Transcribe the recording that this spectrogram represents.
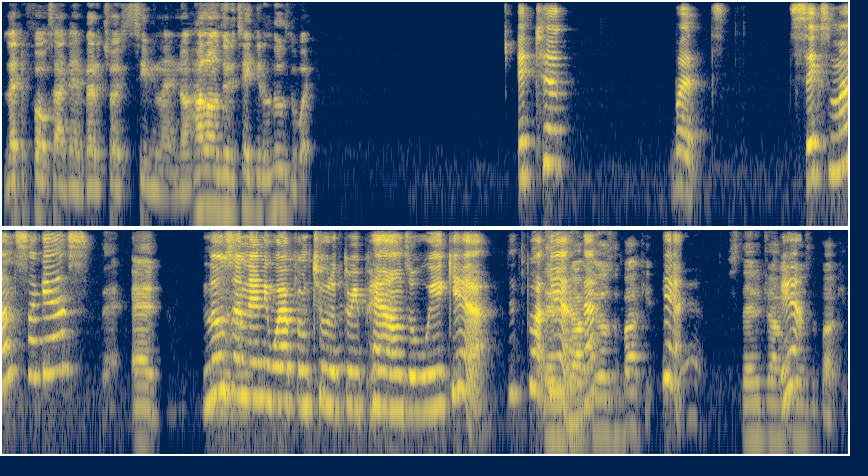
let the folks out there in Better Choices TV land know. How long did it take you to lose the weight? It took, what, six months, I guess. That add Losing anywhere from two to three pounds a week. Yeah, It's, but Steady yeah, drop that, fills the bucket. yeah. Steady drop Yeah. fills the bucket.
